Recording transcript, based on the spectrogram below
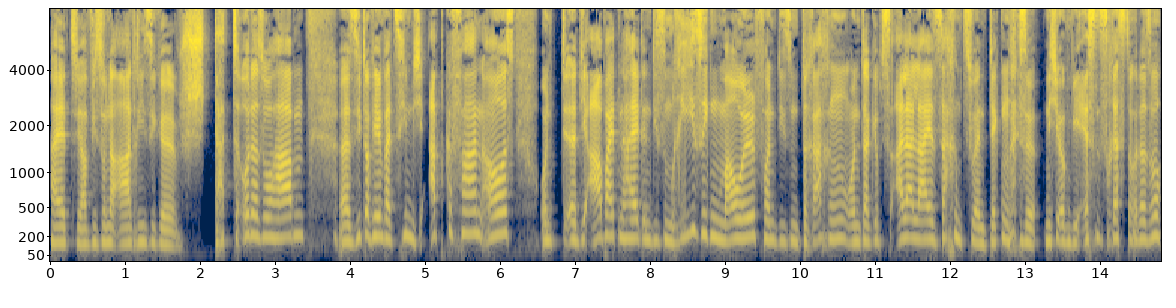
halt ja wie so eine Art riesige Stadt oder so haben. Äh, sieht auf jeden Fall ziemlich abgefahren aus und äh, die arbeiten halt in diesem riesigen Maul von diesem Drachen und da gibt's allerlei Sachen zu entdecken, also nicht irgendwie Essensreste oder so,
